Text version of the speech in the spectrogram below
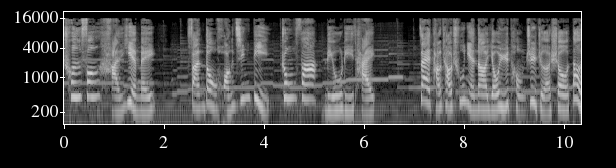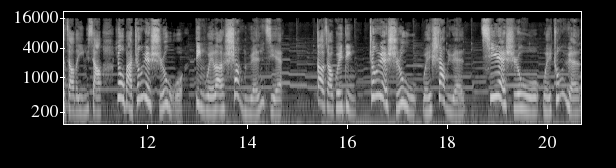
春风寒夜梅。翻动黄金地，中发琉璃台。在唐朝初年呢，由于统治者受道教的影响，又把正月十五定为了上元节。道教规定，正月十五为上元，七月十五为中元，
